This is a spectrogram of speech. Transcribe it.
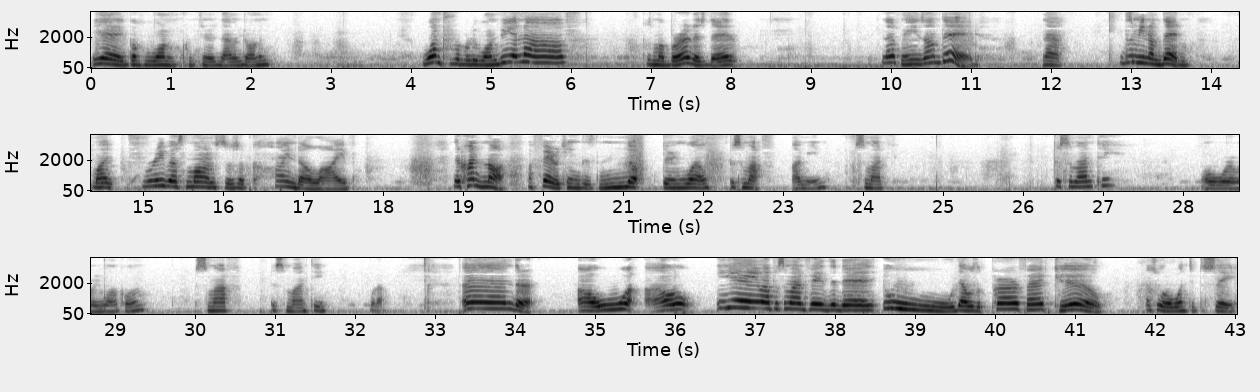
Yeah, got one continuous damage on him. One probably won't be enough, cause my brother's dead. That means I'm dead. Nah, doesn't mean I'm dead. My three best monsters are kinda alive. They're kinda not. My Fairy King is not doing well. Pissamaf, I mean. Pissamanti. Pissamanti? Or whatever you want to call him. Pissamaf. Pissamanti. Whatever. And there. Oh, oh. Yay, my Pissamanti did it. Ooh, that was a perfect kill. That's what I wanted to say.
